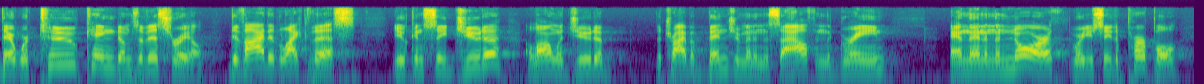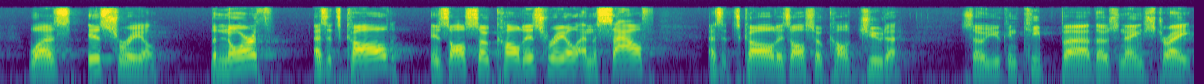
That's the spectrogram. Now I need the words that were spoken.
there were two kingdoms of Israel divided like this. You can see Judah, along with Judah, the tribe of Benjamin in the south, in the green. And then in the north, where you see the purple, was Israel. The north, as it's called, is also called Israel, and the south, as it's called, is also called Judah. So you can keep uh, those names straight.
